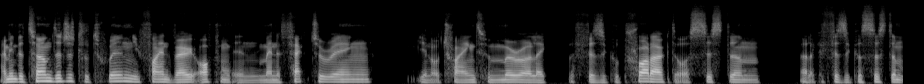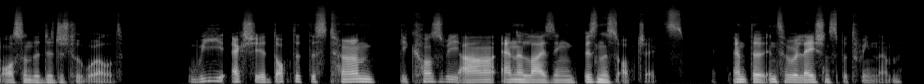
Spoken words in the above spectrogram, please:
I mean, the term digital twin you find very often in manufacturing, you know, trying to mirror like a physical product or system, uh, like a physical system, also in the digital world. We actually adopted this term because we are analyzing business objects and the interrelations between them.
